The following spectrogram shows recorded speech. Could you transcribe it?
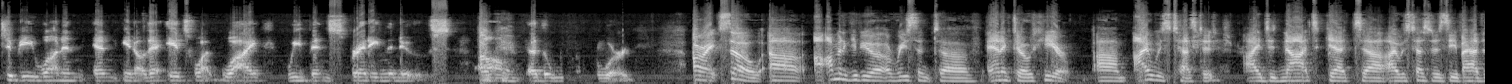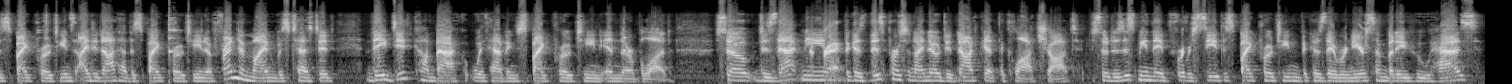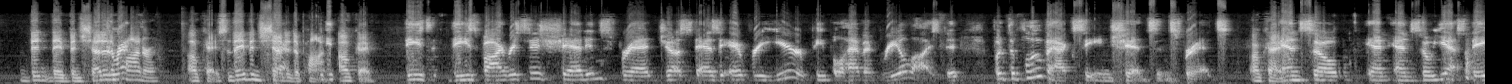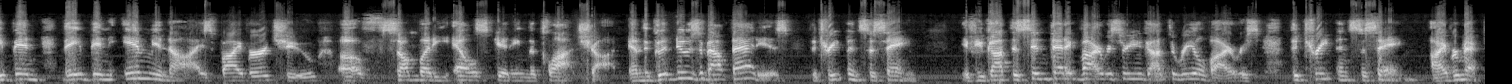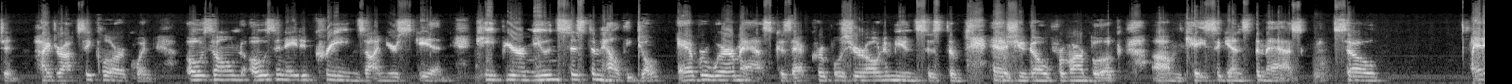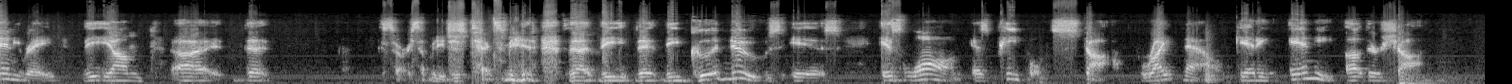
to be one and, and you know that it's what why we've been spreading the news um, Okay. uh, the word All right, so uh, I'm going to give you a, a recent uh, anecdote here. Um, I was tested. I did not get, uh, I was tested to see if I had the spike proteins. I did not have the spike protein. A friend of mine was tested. They did come back with having spike protein in their blood. So does that mean, Correct. because this person I know did not get the clot shot, so does this mean they've received the spike protein because they were near somebody who has been, they've been shedded Correct. upon or? Okay, so they've been shedded upon. Okay. these these viruses shed and spread just as every year people haven't realized it but the flu vaccine sheds and spreads Okay. and so and and so yes they've been they've been immunized by virtue of somebody else getting the clot shot and the good news about that is the treatment's the same if you got the synthetic virus or you got the real virus the treatment's the same ivermectin hydroxychloroquine ozone ozonated creams on your skin. Keep your immune system healthy. Don't ever wear a mask because that cripples your own immune system as you know from our book um, case against the mask. So at any rate the um, uh, the sorry somebody just texted me. The, the the the good news is as long as people stop right now getting any other shot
